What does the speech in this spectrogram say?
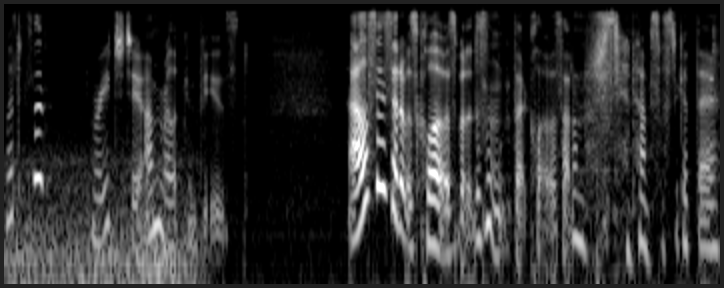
What does it reach to? I'm really confused. Alice said it was close, but it doesn't look that close. I don't understand how I'm supposed to get there.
